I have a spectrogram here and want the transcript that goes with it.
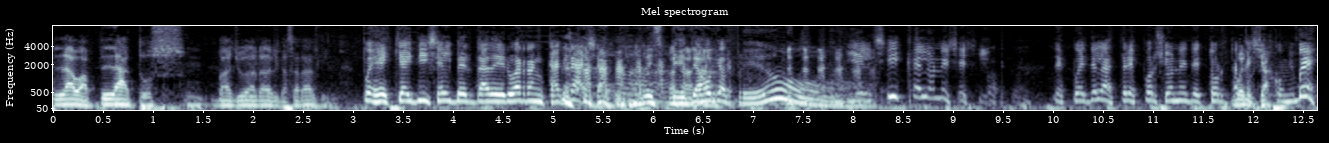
lavaplatos va a ayudar a adelgazar a alguien? Pues es que ahí dice el verdadero arrancagrasa. Respete a Jorge Alfredo. Y él sí que lo necesita. Después de las tres porciones de torta Bueno, que ya, se comió. Ve,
